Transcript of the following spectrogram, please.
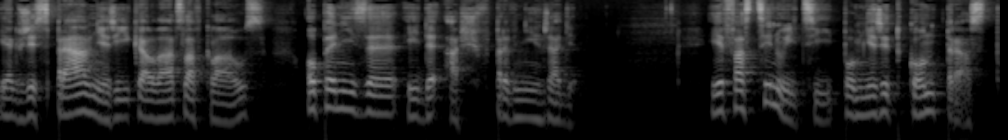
jak vždy správně říkal Václav Klaus, O peníze jde až v první řadě. Je fascinující poměřit kontrast,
